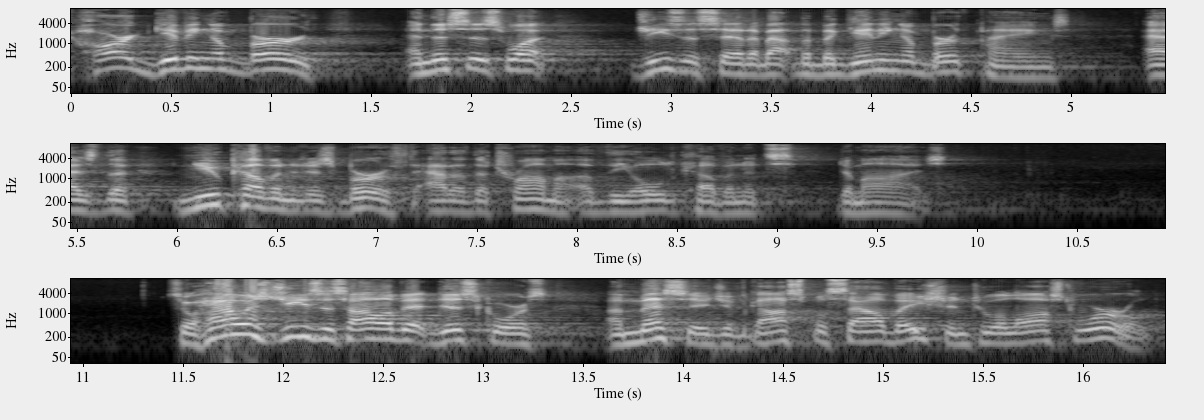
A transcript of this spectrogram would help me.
hard giving of birth. And this is what Jesus said about the beginning of birth pangs as the new covenant is birthed out of the trauma of the old covenant's demise. So, how is Jesus' Olivet Discourse a message of gospel salvation to a lost world?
